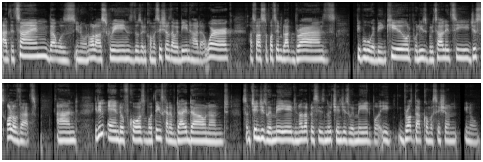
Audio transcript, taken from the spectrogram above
at the time. That was, you know, on all our screens. Those were the conversations that were being had at work as far as supporting black brands, people who were being killed, police brutality, just all of that. And it didn't end, of course, but things kind of died down and some changes were made. In other places, no changes were made, but it brought that conversation, you know,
